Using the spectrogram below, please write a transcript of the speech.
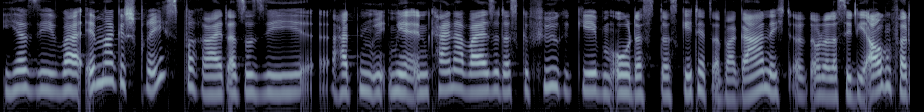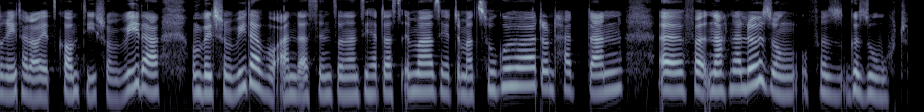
Ja, sie war immer gesprächsbereit. Also sie hat mir in keiner Weise das Gefühl gegeben, oh, das, das geht jetzt aber gar nicht. Oder dass sie die Augen verdreht hat, oh, jetzt kommt die schon wieder und will schon wieder woanders hin, sondern sie hat das immer, sie hat immer zugehört und hat dann äh, nach einer Lösung gesucht.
